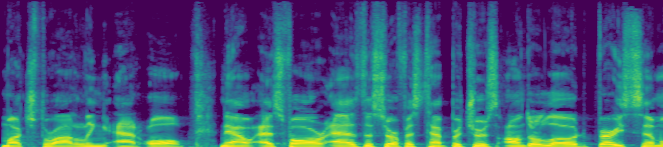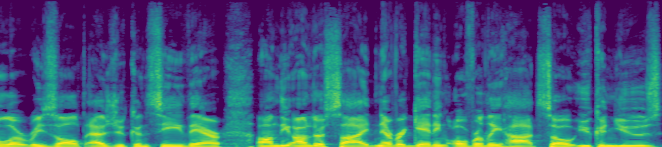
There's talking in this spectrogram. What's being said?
much throttling at all. Now, as far as the surface temperatures under load, very similar result as you can see there. On the underside, never getting overly hot, so you can use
